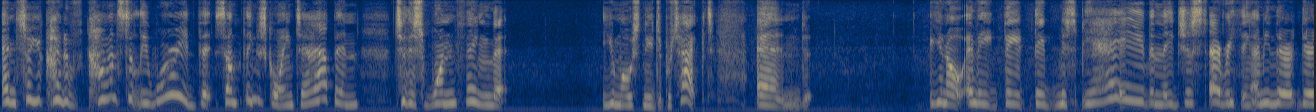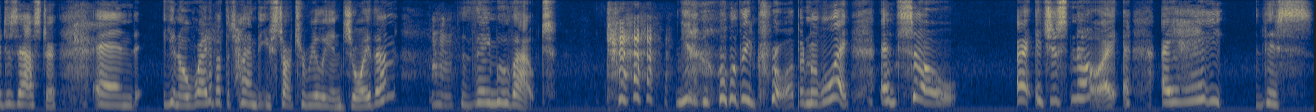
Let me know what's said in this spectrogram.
and so you're kind of constantly worried that something's going to happen to this one thing that you most need to protect. And you know and they they they misbehave and they just everything. I mean they're they're a disaster. And you know right about the time that you start to really enjoy them mm-hmm. they move out. You know they grow up and move away. And so i it just no i i hate this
